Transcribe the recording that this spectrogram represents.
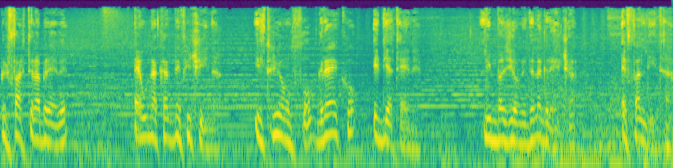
Per fartela breve, è una carneficina, il trionfo greco e di Atene, l'invasione della Grecia è fallita.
